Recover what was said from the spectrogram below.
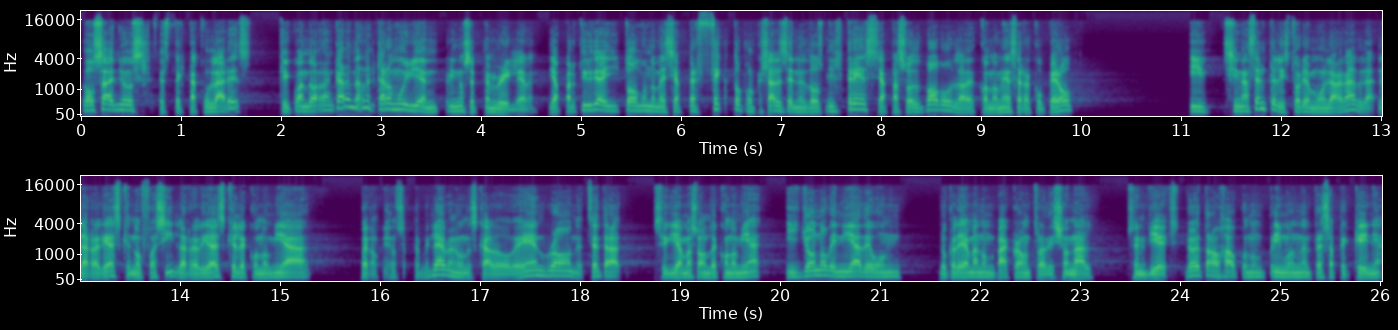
dos años espectaculares que cuando arrancaron, arrancaron muy bien, vino septiembre 11. Y a partir de ahí todo el mundo me decía, perfecto, porque sales en el 2003, ya pasó el bubble, la economía se recuperó. Y sin hacerte la historia muy larga, la, la realidad es que no fue así. La realidad es que la economía bueno, September 11, un escalado de Enron, etcétera, seguía más o menos la economía y yo no venía de un, lo que le llaman un background tradicional pues, en VX. Yo he trabajado con un primo en una empresa pequeña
